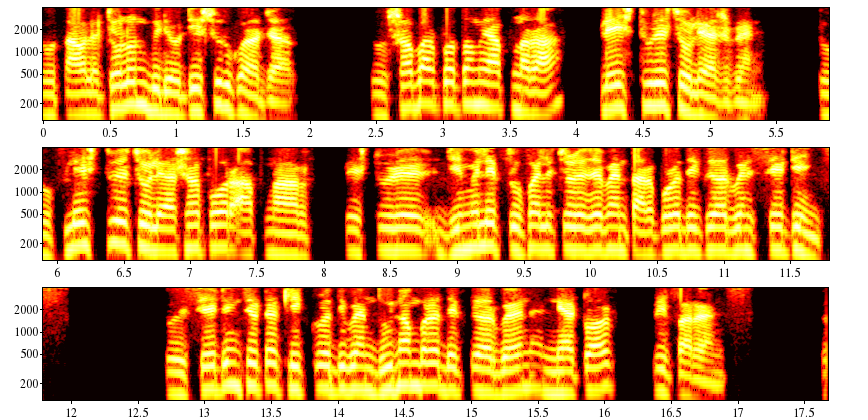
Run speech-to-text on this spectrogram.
তো তাহলে চলুন ভিডিওটি শুরু করা যাক। তো সবার প্রথমে আপনারা প্লে স্টোরে চলে আসবেন। তো প্লে স্টোরে চলে আসার পর আপনার প্লে স্টোরের জিমেলে প্রোফাইলে চলে যাবেন, তারপরে দেখতে পারবেন সেটিংস তো এই সেটিংস এটা ক্লিক করে দিবেন, দুই নম্বরে দেখতে পারবেন নেটওয়ার্ক প্রিফারেন্স তো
